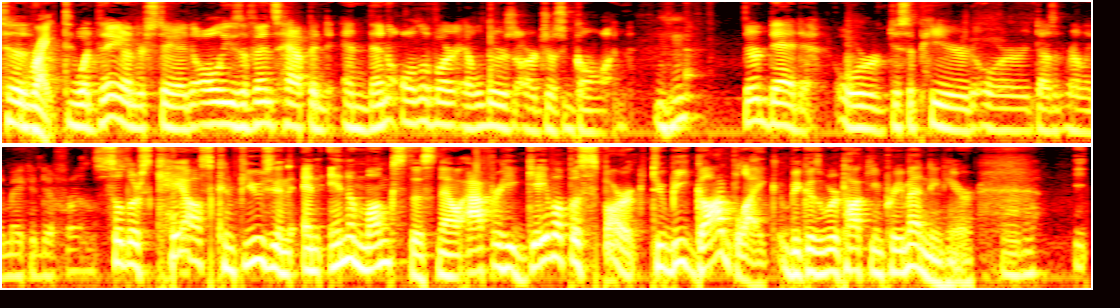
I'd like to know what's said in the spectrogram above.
to Right. what they understand. All these events happened, and then all of our elders are just gone. Mm-hmm. They're dead or disappeared, or it doesn't really make a difference. So there's chaos, confusion, and in amongst this now, after he gave up a spark to be godlike, because we're talking pre-mending here, he,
